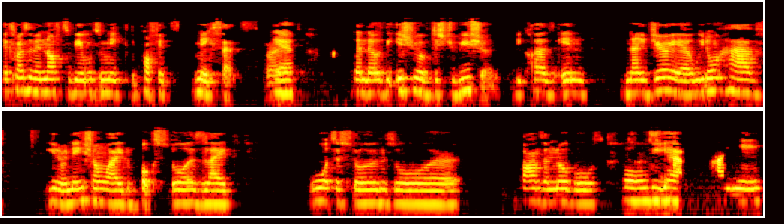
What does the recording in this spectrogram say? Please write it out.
expensive enough to be able to make the profits make sense, right? Yeah. Then there was the issue of distribution because in Nigeria, we don't have, you know, nationwide bookstores like Waterstones or Barnes and Nobles. Oh, we yeah. have tiny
